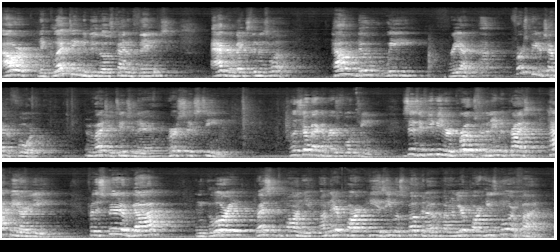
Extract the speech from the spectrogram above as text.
our neglecting to do those kind of things aggravates them as well. How do we react? Uh, First Peter chapter 4. I invite your attention there. Verse 16. Let's start back at verse 14. It says, If ye be reproached for the name of Christ, happy are ye. For the Spirit of God and glory resteth upon you. On their part he is evil spoken of, but on your part he is glorified.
